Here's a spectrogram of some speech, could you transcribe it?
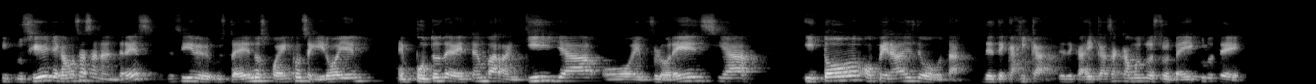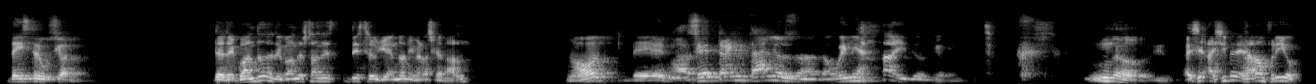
inclusive llegamos a San Andrés, es decir, ustedes nos pueden conseguir hoy en, en puntos de venta en Barranquilla o en Florencia, y todo opera desde Bogotá, desde Cajicá. Desde Cajicá sacamos nuestros vehículos de, de distribución. ¿Desde cuándo, ¿Desde cuándo están distribuyendo a nivel nacional? No, de... Hace 30 años, don William. Ay, Dios mío. No, así, así me dejaron frío.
